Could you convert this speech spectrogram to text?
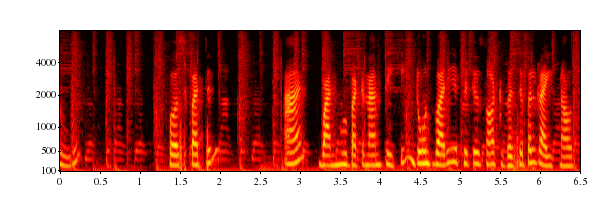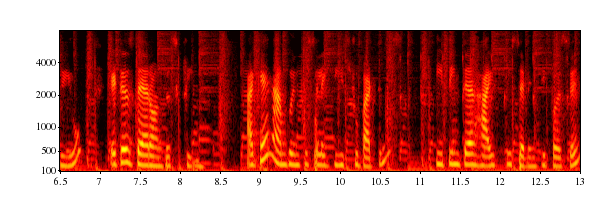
two first button and one more button I'm taking. Don't worry if it is not visible right now to you. It is there on the screen. Again, I'm going to select these two buttons, keeping their height to 70%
